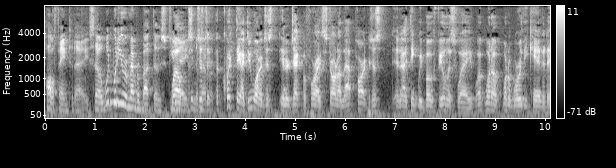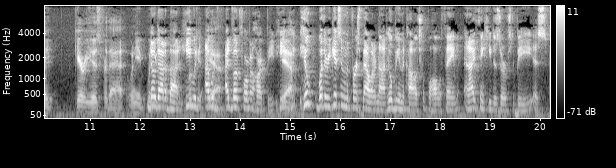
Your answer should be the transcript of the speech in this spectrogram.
Hall of Fame today. So what, what do you remember about those few well, days? just a, a, quick thing. I do want to just interject before I start on that part. Just and I think we both feel this way. What, what a what a worthy candidate Gary is for that. When you when no you doubt about it, he would. at- I would. yeah. I'd vote for him in a heartbeat. He, Yeah. he, will whether he gets in the first ballot or not, he'll be in the College Football Hall of Fame, and I think he deserves to be as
